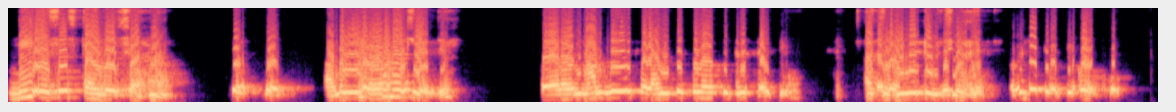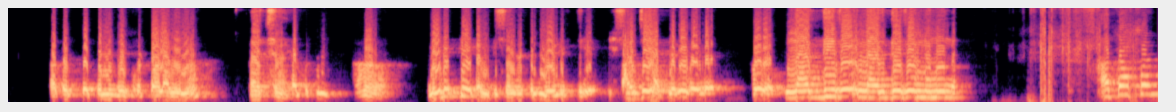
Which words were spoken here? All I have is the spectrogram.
और बड़ी गाड़ी का बीएसएस लेकर मंगाया है बी एस एस ट्रॅव्हल्सच्या हा आणि पुण्याची येते नाम भी सर आमचे पुण्याची ट्रिप आहे ती अच्छा। रिलेटिव्हची आहे Relative होती. हो। हो आता तर तुम्ही रिपोर्ट पाहिला ना। अच्छा। आता तुम हा। लेडीजची कंडिशन आहे लेडीजची आज आपल्याकडे हो। नागदिवे नागदिवे म्हणून आता आपण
